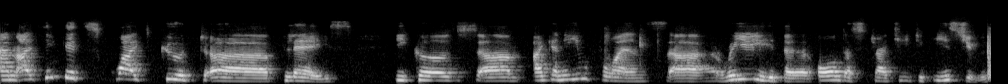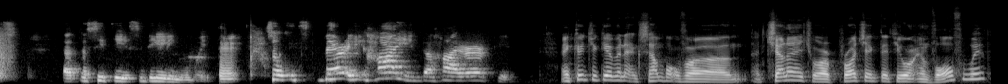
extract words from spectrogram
and I think it's quite good uh, place because um, I can influence uh, really the, all the strategic issues that the city is dealing with. Mm. So it's very high in the hierarchy. And could you give an example of a, a challenge or a project that you are involved with?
